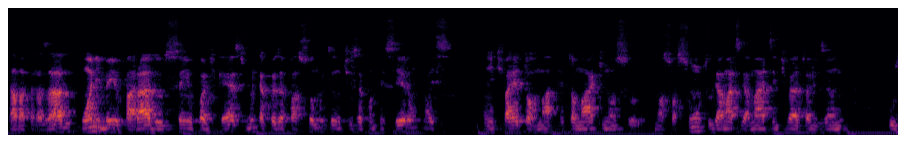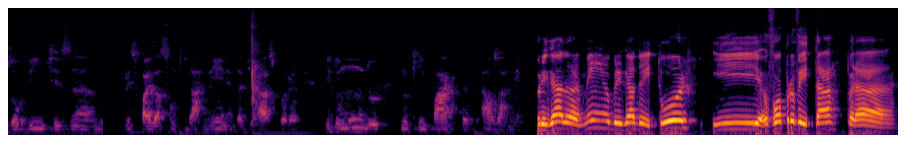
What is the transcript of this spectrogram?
estava atrasado. Um ano e meio parado sem o podcast, muita coisa passou, muitas notícias aconteceram, mas a gente vai retomar, retomar aqui nosso, nosso assunto. Gamates Gamates, a gente vai atualizando os ouvintes né, nos principais assuntos da Armênia, da diáspora e do mundo no que impacta aos armênios. Obrigado, Armênia, obrigado, Heitor. E eu vou aproveitar para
